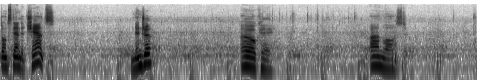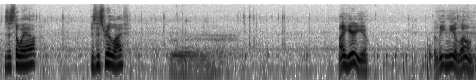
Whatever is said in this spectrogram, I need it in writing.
Don't stand a chance. Ninja? Okay. I'm lost. Is this the way out? Is this real life? I hear you. But leave me alone.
